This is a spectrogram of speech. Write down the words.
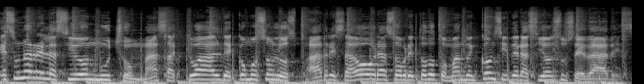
Es una relación mucho más actual de cómo son los padres ahora, sobre todo tomando en consideración sus edades.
